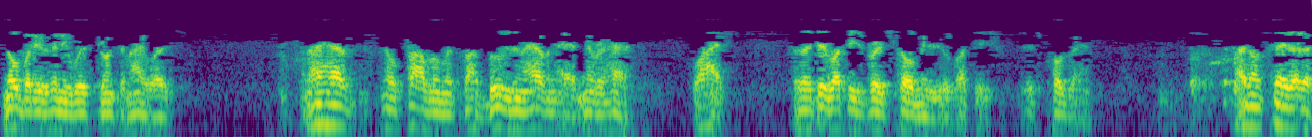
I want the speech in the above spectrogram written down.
Nobody was any worse drunk than I was. And I have no problem with about booze, and I haven't had, never had. Why? Because I did what these birds told me to do about these, this program. I don't say that uh,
